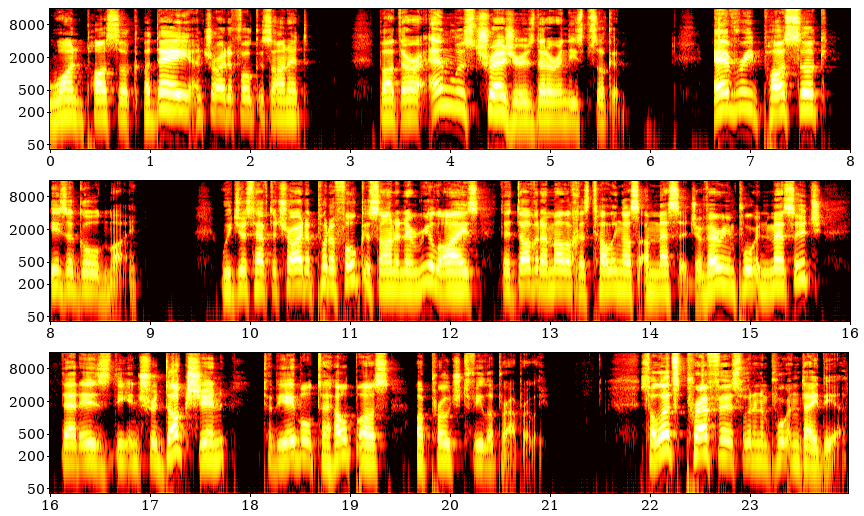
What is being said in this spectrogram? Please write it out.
one pasuk a day and try to focus on it. But there are endless treasures that are in these psukim. Every pasuk is a gold mine. We just have to try to put a focus on it and realize that David HaMelech is telling us a message, a very important message that is the introduction to be able to help us approach tefillah properly. So let's preface with an important idea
